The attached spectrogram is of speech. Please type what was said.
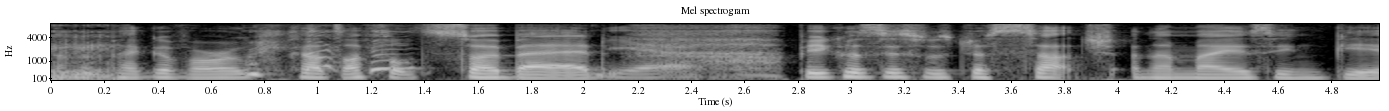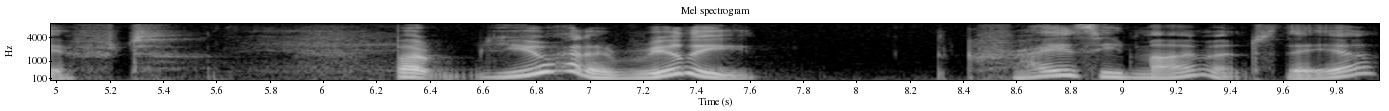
and a pack of Oracle cards. I felt so bad. Yeah. Because this was just such an amazing gift. But you had a really crazy moment there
